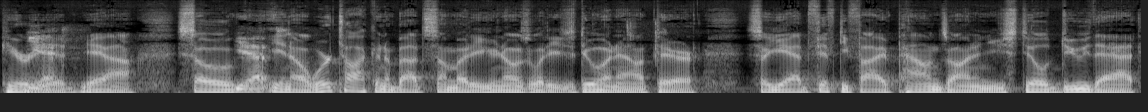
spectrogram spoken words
period. Yeah. yeah. So, yeah. you know, we're talking about somebody who knows what he's doing out there. So you add 55 pounds on and you still do that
